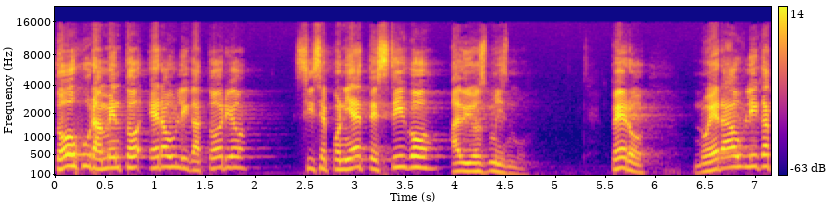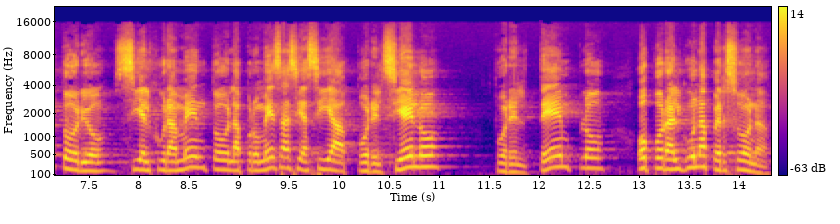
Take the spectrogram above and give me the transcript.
Todo juramento era obligatorio si se ponía de testigo a Dios mismo, pero no era obligatorio si el juramento o la promesa se hacía por el cielo, por el templo o por alguna persona.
